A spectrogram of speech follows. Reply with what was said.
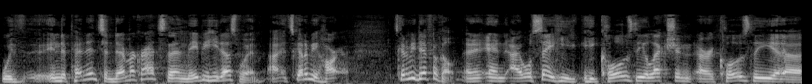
with independents and Democrats, then maybe he does win. Uh, it's going to be hard. It's going to be difficult. And, and, I will say he, he closed the election, or closed the, uh,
